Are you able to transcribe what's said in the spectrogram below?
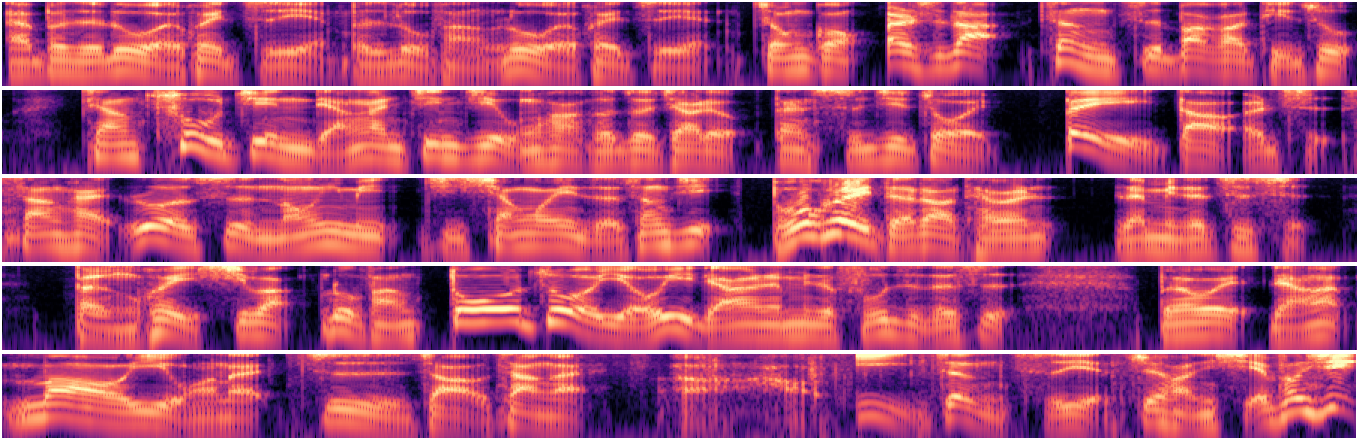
而不是陆委会直言，不是陆方，陆委会直言，中共二十大政治报告提出将促进两岸经济文化合作交流，但实际作为背道而驰，伤害弱势农渔民及相关业者生计，不会得到台湾人民的支持。本会希望陆方多做有益两岸人民的福祉的事，不要为两岸贸易往来制造障碍。啊，好，义正辞严，最好你写封信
